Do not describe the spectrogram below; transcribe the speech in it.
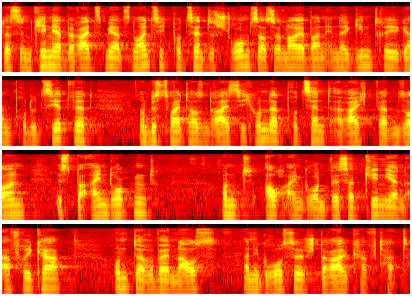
Dass in Kenia bereits mehr als 90 Prozent des Stroms aus erneuerbaren Energieträgern produziert wird und bis 2030 100 Prozent erreicht werden sollen, ist beeindruckend und auch ein Grund, weshalb Kenia in Afrika und darüber hinaus eine große Strahlkraft hat.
